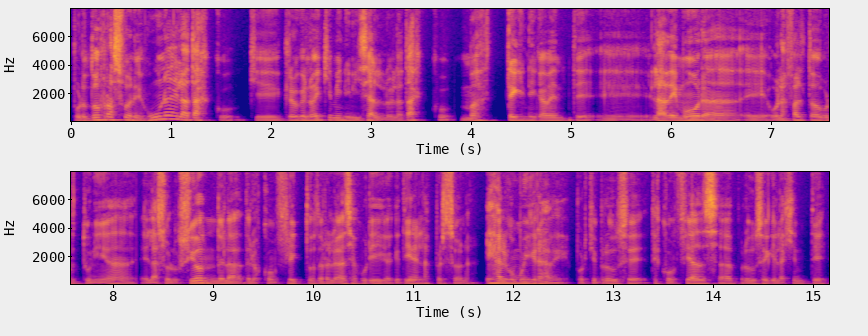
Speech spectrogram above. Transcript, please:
por dos razones. Una, el atasco, que creo que no hay que minimizarlo. El atasco, más técnicamente, eh, la demora eh, o la falta de oportunidad en la solución de, los conflictos de relevancia jurídica que tienen las personas, es algo muy grave, porque produce desconfianza, produce que la gente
